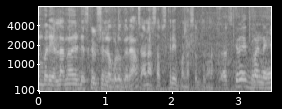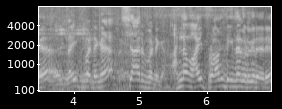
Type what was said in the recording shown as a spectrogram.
நம்பர் எல்லாமே டிஸ்கிரிப்ஷனில் கொடுக்குறேன். ஆனால் சப்ஸ்கிரைப் பண்ண சொல்லுங்க. சப்ஸ்கிரைப் பண்ணுங்க லைக் பண்ணுங்க ஷேர் பண்ணுங்க. அண்ணன் வாய் ப்ராம்ப்டிங் தான் கொடுக்குறாரு.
